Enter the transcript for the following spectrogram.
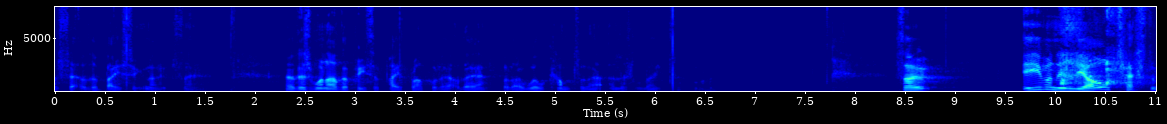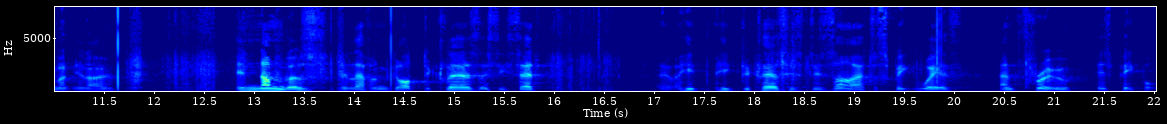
a set of the basic notes there. There's one other piece of paper I put out there, but I will come to that a little later. So, even in the Old Testament, you know, in Numbers 11, God declares this. He said, he, he declares his desire to speak with and through his people.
